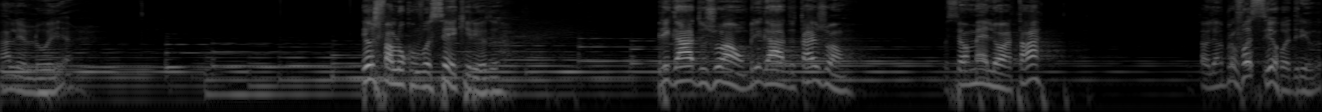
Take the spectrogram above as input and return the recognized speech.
Aleluia. Deus falou com você, querido? Obrigado, João. Obrigado, tá, João? Você é o melhor, tá? Está olhando para você, Rodrigo.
